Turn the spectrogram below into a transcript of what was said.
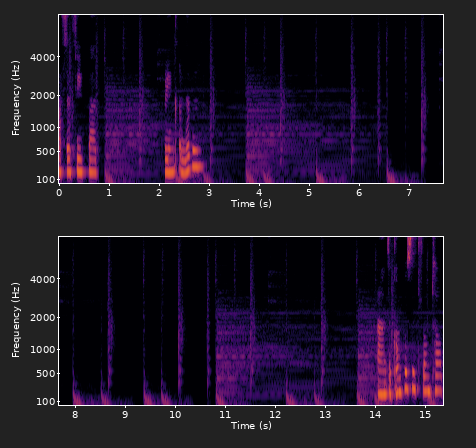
After feedback, bring a level. A composite from top.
